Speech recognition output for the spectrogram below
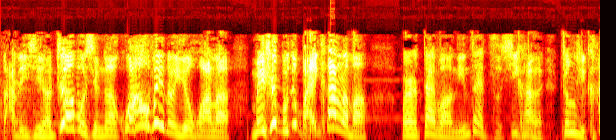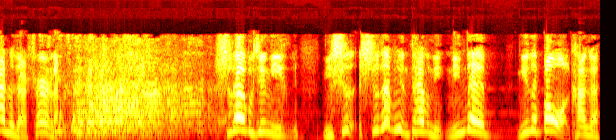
大迪心想：这不行啊，挂号费都已经花了，没事不就白看了吗？我说大夫，您再仔细看看，争取看出点事儿来。实在不行，你你实实在不行，大夫您您再您再帮我看看，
